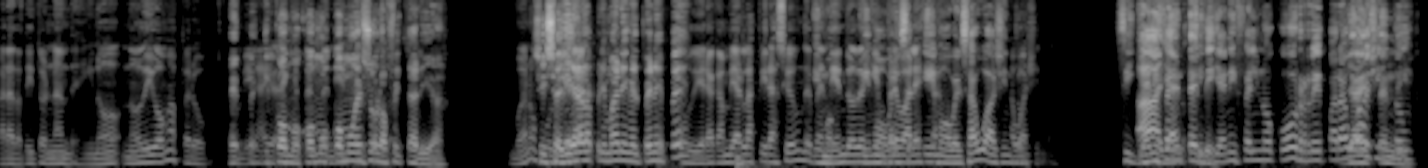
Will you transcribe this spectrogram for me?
para Tatito Hernández. Y no, no digo más, pero Eh, también hay- ¿Cómo, cómo, ¿Cómo eso lo afectaría? Bueno, Si se diera la primaria en el PNP. pudiera cambiar la aspiración dependiendo de quién moverse- prevalezca Y moverse a a Washington. Washington. Si, Ah, Jennifer, ya entendí. si Jennifer no corre para Ya Washington, entendí.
